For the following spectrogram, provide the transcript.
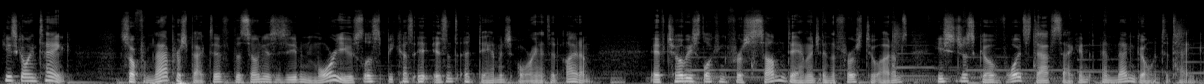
he's going tank. So from that perspective, the Zhonya's is even more useless because it isn't a damage oriented item. If Chovy's looking for some damage in the first two items, he should just go Void Staff second and then go into tank.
